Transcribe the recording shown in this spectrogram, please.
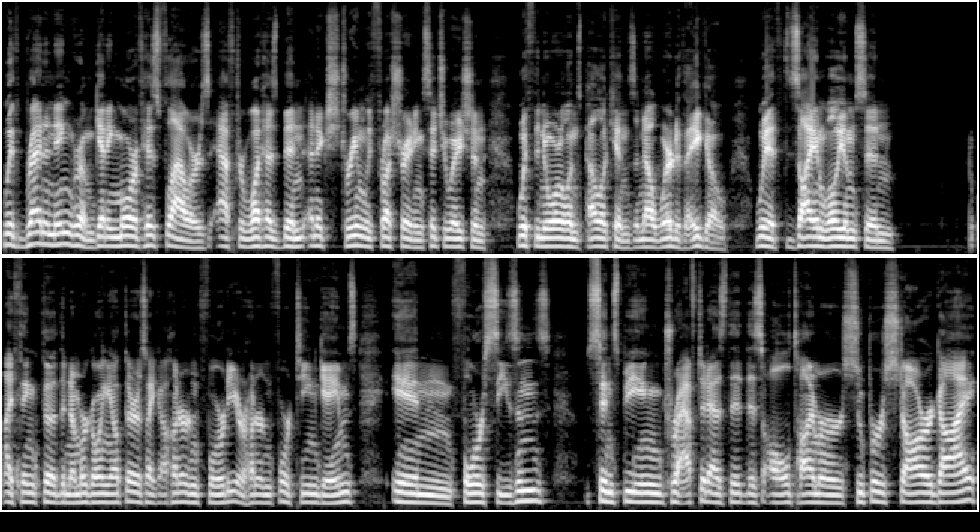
with Brandon Ingram getting more of his flowers after what has been an extremely frustrating situation with the New Orleans Pelicans. And now where do they go with Zion Williamson? I think the the number going out there is like 140 or 114 games in four seasons since being drafted as the, this all-timer superstar guy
